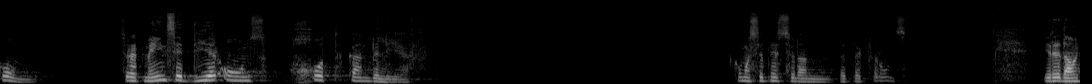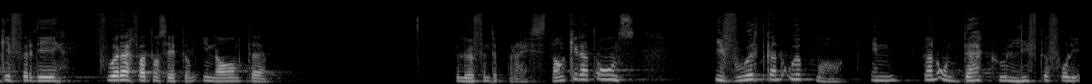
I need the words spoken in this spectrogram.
kom, sodat mense deur ons God kan beleef. Kom ons sit net so dan bid ek vir ons. Here, dankie vir die voorreg wat ons het om U naam te te loof en te prys. Dankie dat ons U woord kan oopmaak en kan ontdek hoe liefdevol U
